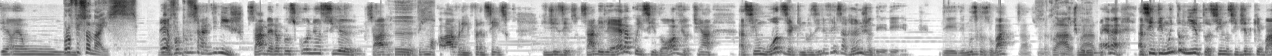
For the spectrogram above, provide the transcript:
é um Profissionais. é, por profissional de nicho, sabe? Era para os connoisseurs, sabe? Isso. Tem uma palavra em francês que diz isso, sabe? Ele era conhecido, óbvio, tinha assim o Mozart, inclusive fez arranjo de, de, de, de músicas do Bach, sabe? Claro, Tipo, claro. não era assim, tem muito mito assim no sentido que Bach,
